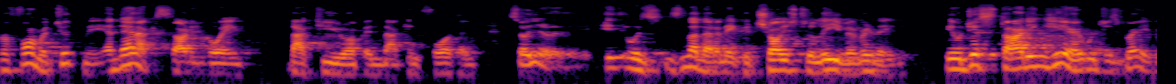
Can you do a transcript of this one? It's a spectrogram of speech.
performer took me. And then I started going back to Europe and back and forth. And so, you know, it was, it's not that I make a choice to leave everything. It was just starting here, which is great.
